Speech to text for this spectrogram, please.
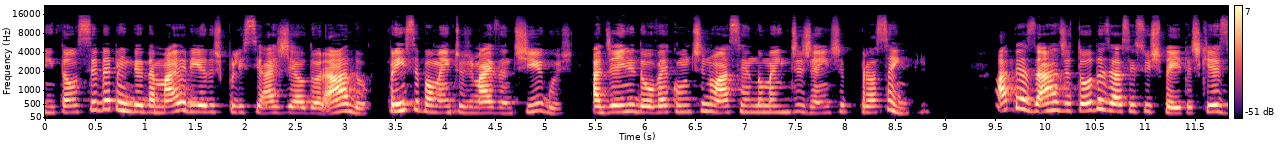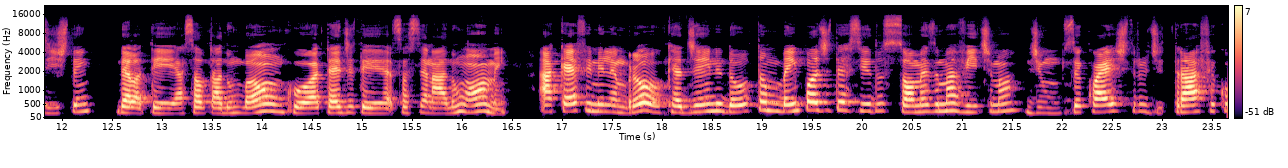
Então, se depender da maioria dos policiais de Eldorado, principalmente os mais antigos, a Jane Doe vai continuar sendo uma indigente para sempre. Apesar de todas essas suspeitas que existem, dela ter assaltado um banco ou até de ter assassinado um homem, a Kathy me lembrou que a Jane Doe também pode ter sido só mais uma vítima de um sequestro, de tráfico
